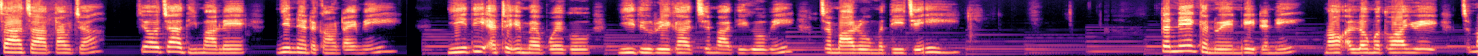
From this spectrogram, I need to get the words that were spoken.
စားကြတောက်ကြပျော်ကြသည်မှာလဲညစ်တဲ့တကောင်တိုင်းပင် ညီသည့်အထိတ်အမတ်ပွဲကိုညီသူတွေကကျင်းပသည်ကိုပင် ကျမတို့မသိကြတနေ့ကနွေနေ့တနေ့မောင်အလုံးမသွား၍ကျမ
